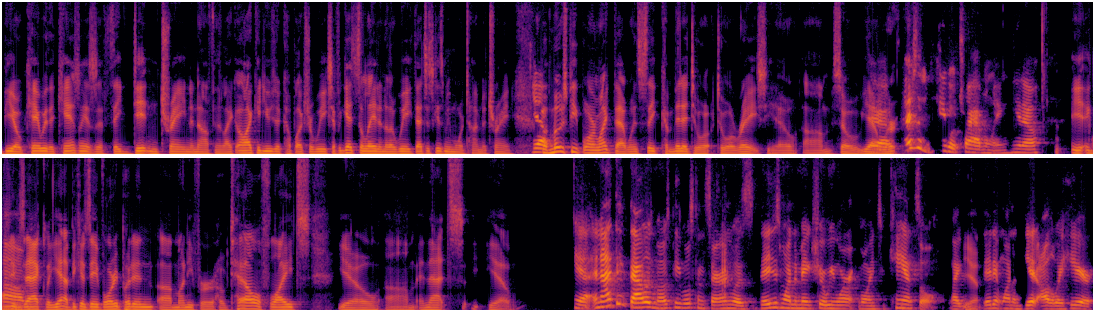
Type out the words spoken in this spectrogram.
be okay with it canceling is if they didn't train enough and they're like, oh, I could use a couple extra weeks. If it gets delayed another week, that just gives me more time to train. Yeah. But most people aren't like that once they committed to a, to a race, you know? Um, so yeah. yeah especially people traveling, you know? Um, exactly. Um, yeah. Because they've already put in uh, money for hotel flights, you know, um, and that's, you know, yeah, and I think that was most people's concern was they just wanted to make sure we weren't going to cancel. Like yeah. they didn't want to get all the way here.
